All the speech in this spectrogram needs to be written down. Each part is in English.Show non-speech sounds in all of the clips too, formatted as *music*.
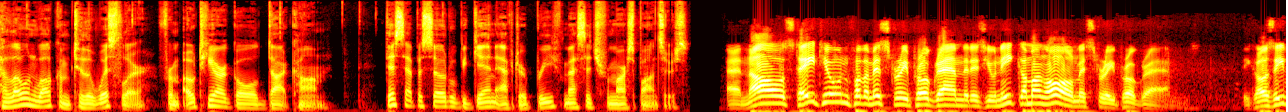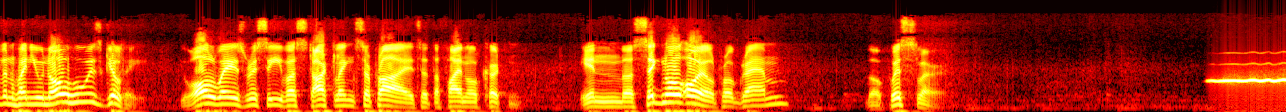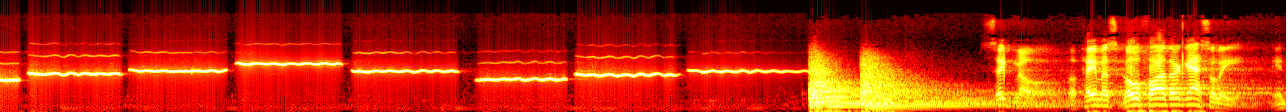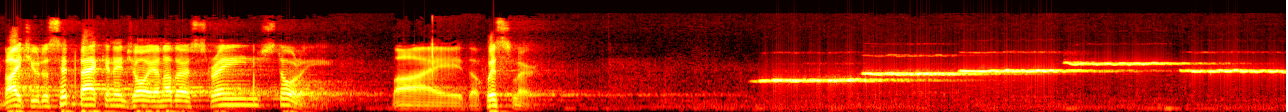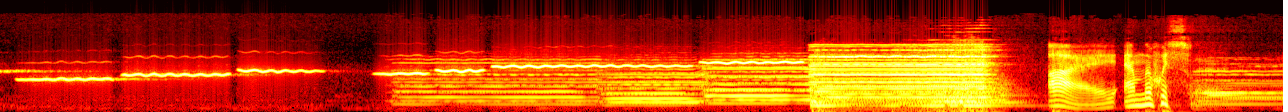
Hello and welcome to The Whistler from OTRGold.com. This episode will begin after a brief message from our sponsors. And now, stay tuned for the mystery program that is unique among all mystery programs. Because even when you know who is guilty, you always receive a startling surprise at the final curtain. In the Signal Oil program, The Whistler. The famous Go Farther gasoline, invite you to sit back and enjoy another strange story by The Whistler. I am the Whistler,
